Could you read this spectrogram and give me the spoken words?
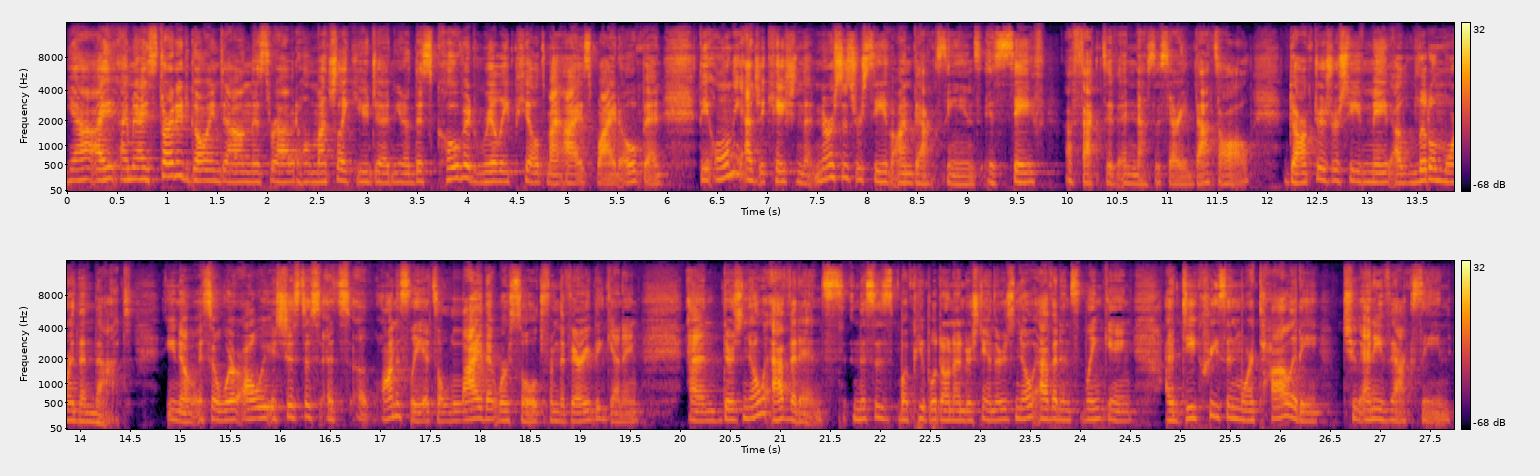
Yeah, I, I mean, I started going down this rabbit hole much like you did. You know, this COVID really peeled my eyes wide open. The only education that nurses receive on vaccines is safe, effective, and necessary. That's all. Doctors receive maybe a little more than that. You know, so we're always, it's just, a, it's a, honestly, it's a lie that we're sold from the very beginning. And there's no evidence, and this is what people don't understand there's no evidence linking a decrease in mortality to any vaccine.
